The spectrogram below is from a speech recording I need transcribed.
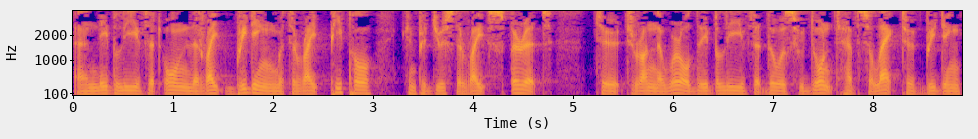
and they believe that only the right breeding with the right people can produce the right spirit to, to run the world. They believe that those who don't have selective breeding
